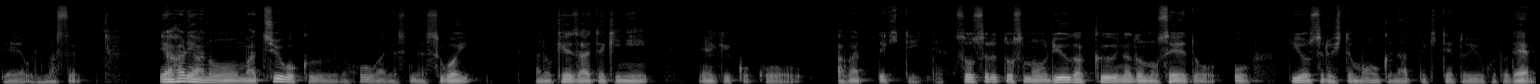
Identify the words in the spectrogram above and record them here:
ております。やはりあの、まあ、中国の方がですねすごいあの経済的に、え、結構こう上がってきていてそうするとその留学などの制度を利用する人も多くなってきてということで、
